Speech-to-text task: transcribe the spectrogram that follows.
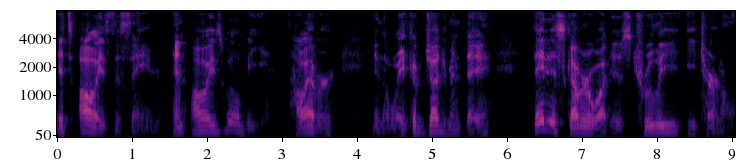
It's always the same and always will be. However, in the wake of Judgment Day, they discover what is truly eternal.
